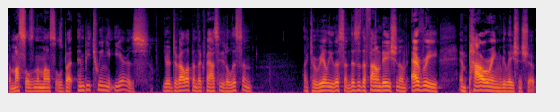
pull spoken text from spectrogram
the muscles and the muscles, but in between your ears. You're developing the capacity to listen, like to really listen. This is the foundation of every empowering relationship,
